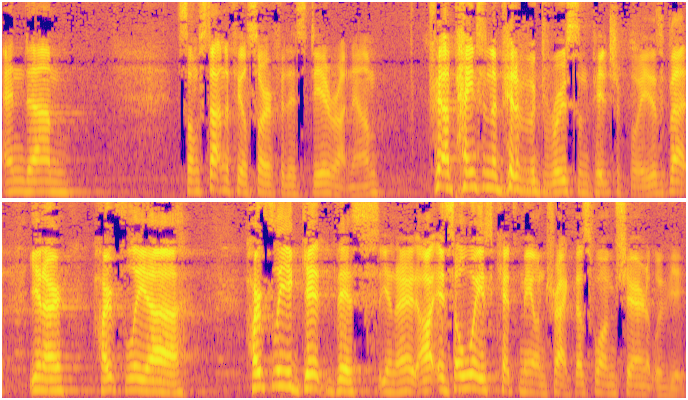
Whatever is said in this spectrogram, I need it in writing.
And um, so I'm starting to feel sorry for this deer right now. I'm painting a bit of a gruesome picture for you, but you know, hopefully, uh, hopefully you get this. You know, it's always kept me on track. That's why I'm sharing it with you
